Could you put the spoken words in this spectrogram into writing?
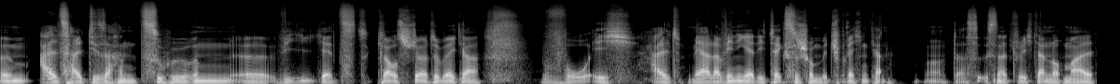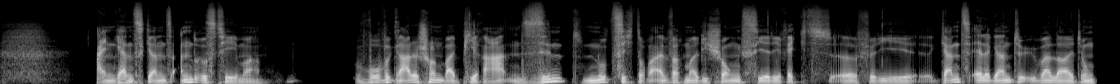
ähm, als halt die Sachen zu hören, äh, wie jetzt Klaus Störtebecker, wo ich halt mehr oder weniger die Texte schon mitsprechen kann. Das ist natürlich dann nochmal ein ganz, ganz anderes Thema wo wir gerade schon bei Piraten sind, nutze ich doch einfach mal die Chance hier direkt äh, für die ganz elegante Überleitung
